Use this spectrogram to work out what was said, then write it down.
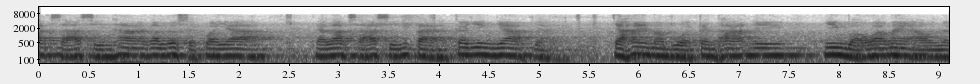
รักษาศีลห้าก็รู้สึกว่ายาก จะรักษาศีลแปดก็ยิ่งยากใหญ่ จะให้มาบวชเป็นพระนี้ยิ่งบอกว่าไม่เอาเล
